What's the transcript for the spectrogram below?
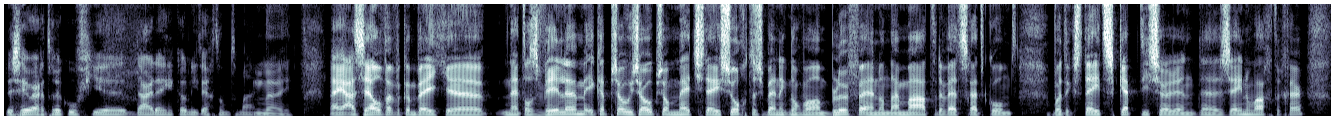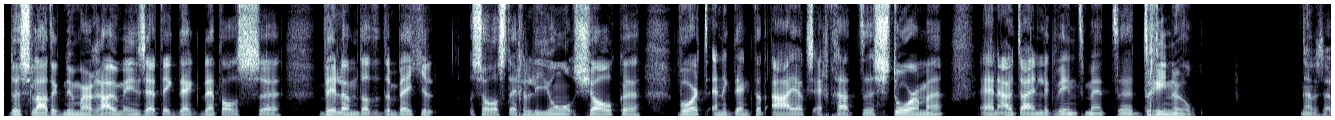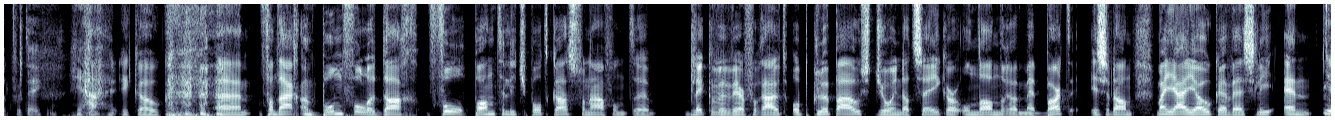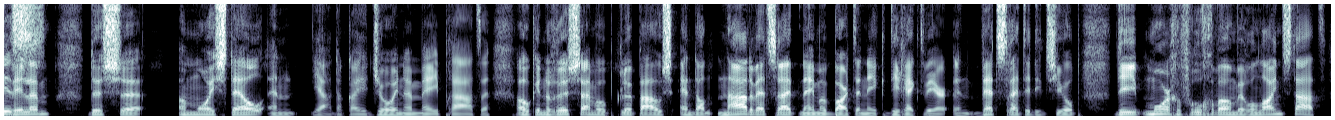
Dus heel erg druk hoef je daar denk ik ook niet echt om te maken. Nee. Nou ja, zelf heb ik een beetje, net als Willem, ik heb sowieso op zo'n matchday s ochtends ben ik nog wel aan het bluffen. En dan naarmate de wedstrijd komt, word ik steeds sceptischer en uh, zenuwachtiger. Dus laat ik nu maar ruim inzetten. Ik denk net als uh, Willem dat het een beetje zoals tegen Lyon, Schalke wordt. En ik denk dat Ajax echt gaat uh, stormen en uiteindelijk wint met 3-0. Nou, daar zou ik voor tekenen. Ja, ik ook. um, vandaag een bomvolle dag vol Pantelich podcast. Vanavond uh, blikken we weer vooruit op Clubhouse. Join dat zeker. Onder andere met Bart is er dan. Maar jij ook, hè, Wesley. En yes. Willem. Dus uh, een mooi stel. En ja, dan kan je joinen, meepraten. Ook in de rust zijn we op Clubhouse. En dan na de wedstrijd nemen Bart en ik direct weer een wedstrijdeditie op. Die morgen vroeg gewoon weer online staat.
